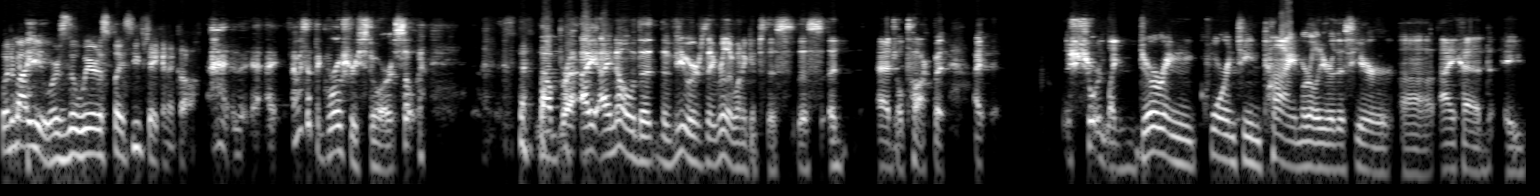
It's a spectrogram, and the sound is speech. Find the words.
What about you? Where's the weirdest place you've taken a call? I, I, I was at the grocery store. So now, Brett, I, I know the, the viewers they really want to get to this this uh, agile talk, but I short like during quarantine time earlier this year, uh, I had a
